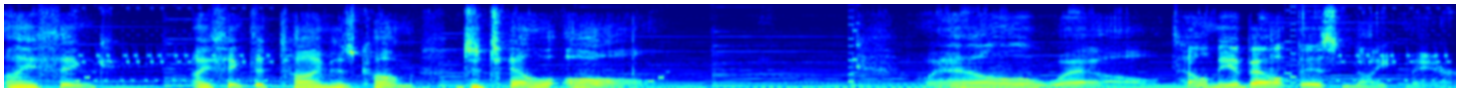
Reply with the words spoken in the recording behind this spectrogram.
I think. I think the time has come to tell all. Well, well, tell me about this nightmare.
